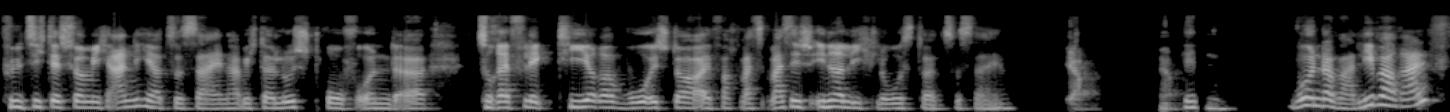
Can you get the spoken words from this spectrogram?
fühlt sich das für mich an, hier zu sein? Habe ich da Lust drauf und äh, zu reflektieren, wo ist da einfach, was, was ist innerlich los, dort zu sein? Ja. ja. Genau. Wunderbar. Lieber Ralf,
